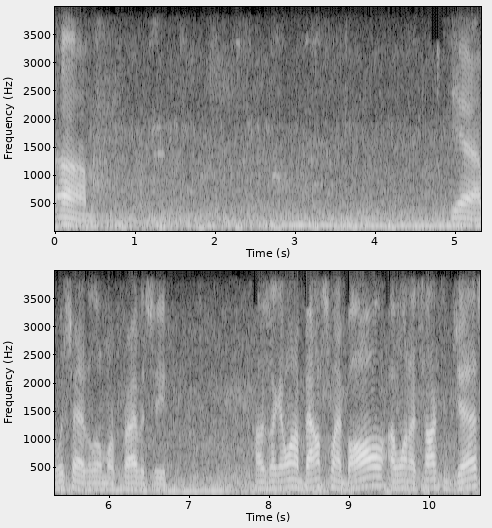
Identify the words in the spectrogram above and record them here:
Um, yeah, I wish I had a little more privacy. I was like, I want to bounce my ball. I want to talk to Jess,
